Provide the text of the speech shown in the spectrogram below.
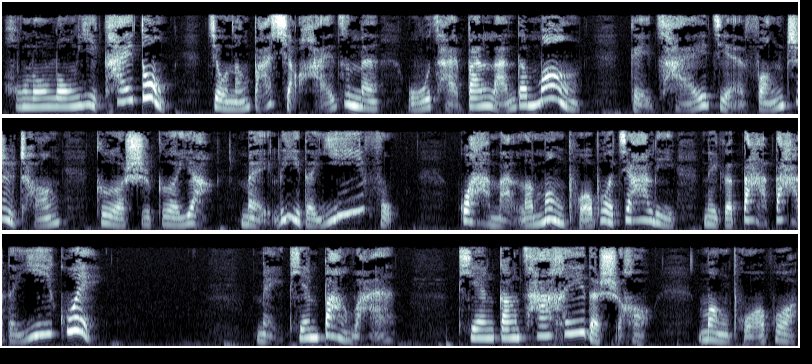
轰隆隆一开动，就能把小孩子们五彩斑斓的梦给裁剪缝制成各式各样美丽的衣服，挂满了孟婆婆家里那个大大的衣柜。每天傍晚，天刚擦黑的时候，孟婆婆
